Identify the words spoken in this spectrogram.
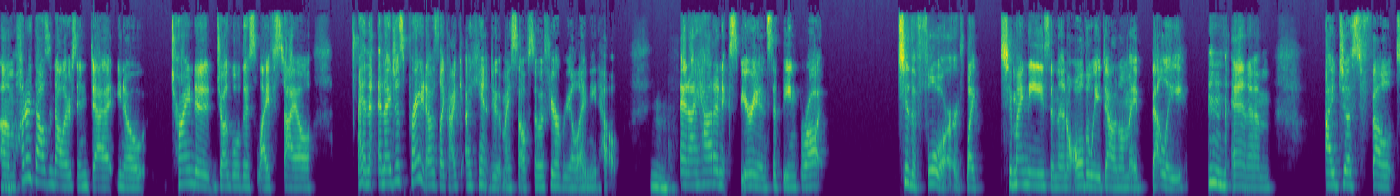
Um, $100,000 mm-hmm. in debt, you know, trying to juggle this lifestyle. And, and I just prayed. I was like, I, I can't do it myself. So if you're real, I need help. Mm. And I had an experience of being brought to the floor, like to my knees and then all the way down on my belly. and um, I just felt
